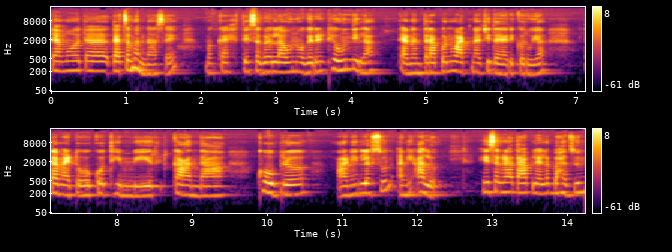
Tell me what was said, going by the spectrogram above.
त्यामुळं त्या त्याचं म्हणणं असं आहे. मग काय ते सगळं लावून वगैरे ठेवून दिला. त्यानंतर आपण वाटणाची तयारी करूया. टमॅटो कोथिंबीर कांदा खोबरं आणि लसूण आणि आलं. हे सगळं आता आपल्याला भाजून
